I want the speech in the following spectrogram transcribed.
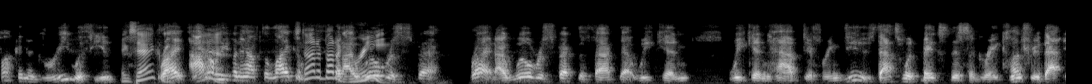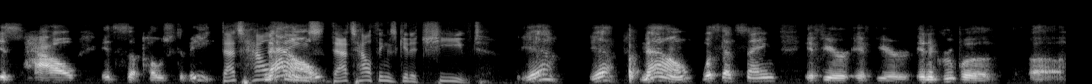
fucking agree with you, Exactly. right? I don't even have to like It's them. not about but I will respect. Right, I will respect the fact that we can we can have differing views. That's what makes this a great country. That is how it's supposed to be. That's how Now- things. That's how things get achieved. Yeah, yeah. Now, what's that saying? If you're if you're in a group of uh,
